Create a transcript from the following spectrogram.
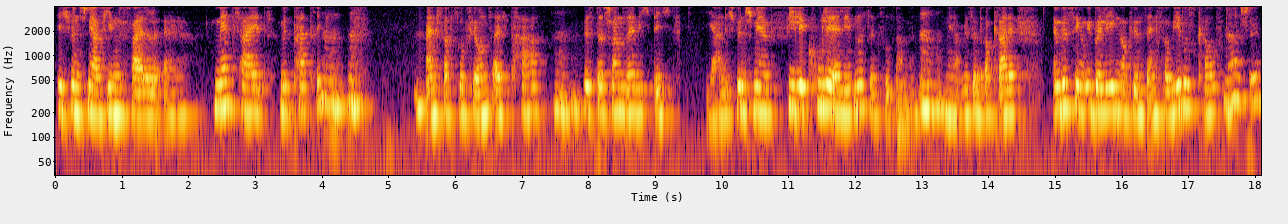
Ich wünsche mir auf jeden Fall äh, mehr Zeit mit Patrick. Mhm. Einfach so für uns als Paar mhm. ist das schon sehr wichtig. Ja, und ich wünsche mir viele coole Erlebnisse zusammen. Mhm. Ja, wir sind auch gerade ein bisschen am Überlegen, ob wir uns einen VW-Bus kaufen. Na, schön.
